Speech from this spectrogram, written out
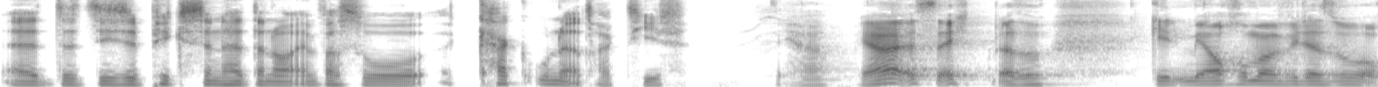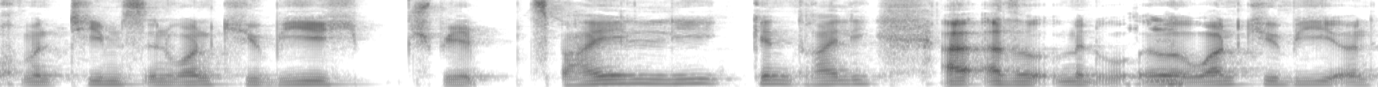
Äh, diese Picks sind halt dann auch einfach so kack unattraktiv. Ja, ja, ist echt, also geht mir auch immer wieder so, auch mit Teams in One QB. Ich spiele zwei Ligen, drei Ligen, also mit äh, mhm. One QB und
